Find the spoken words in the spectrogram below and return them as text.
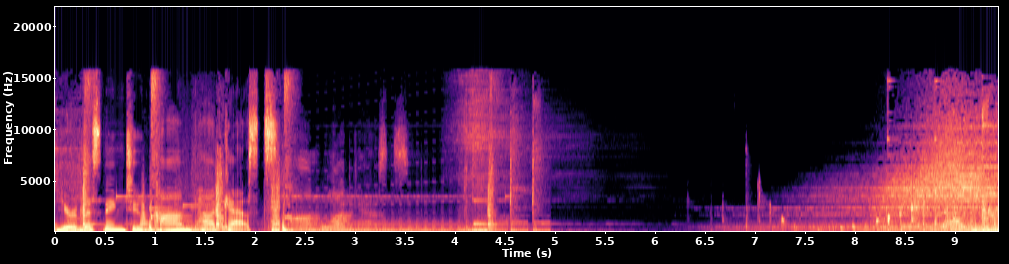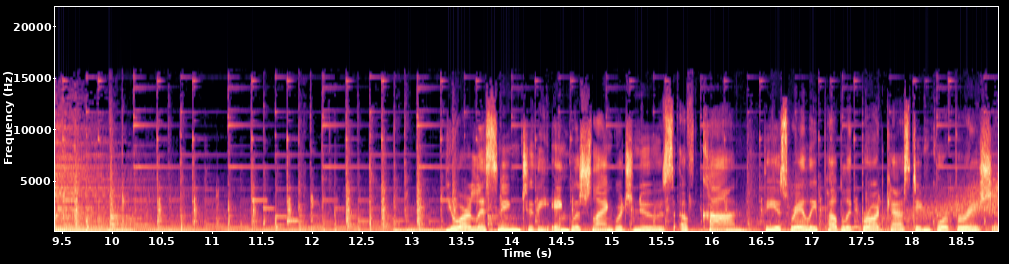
You're listening to Kan Podcasts. You are listening to the English language news of Kan, the Israeli Public Broadcasting Corporation.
